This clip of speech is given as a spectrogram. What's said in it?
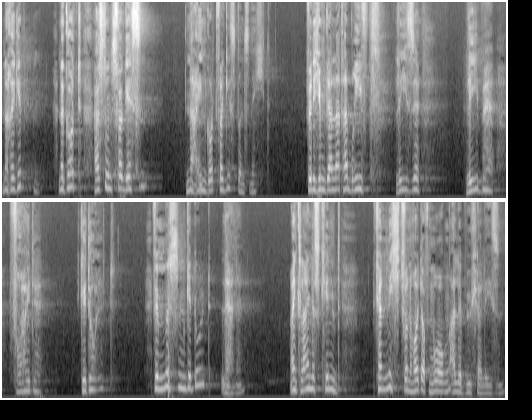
nach Ägypten. Na Gott, hast du uns vergessen? Nein, Gott vergisst uns nicht. Wenn ich im Galaterbrief lese, Liebe, Freude, Geduld. Wir müssen Geduld lernen. Ein kleines Kind kann nicht von heute auf morgen alle Bücher lesen.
